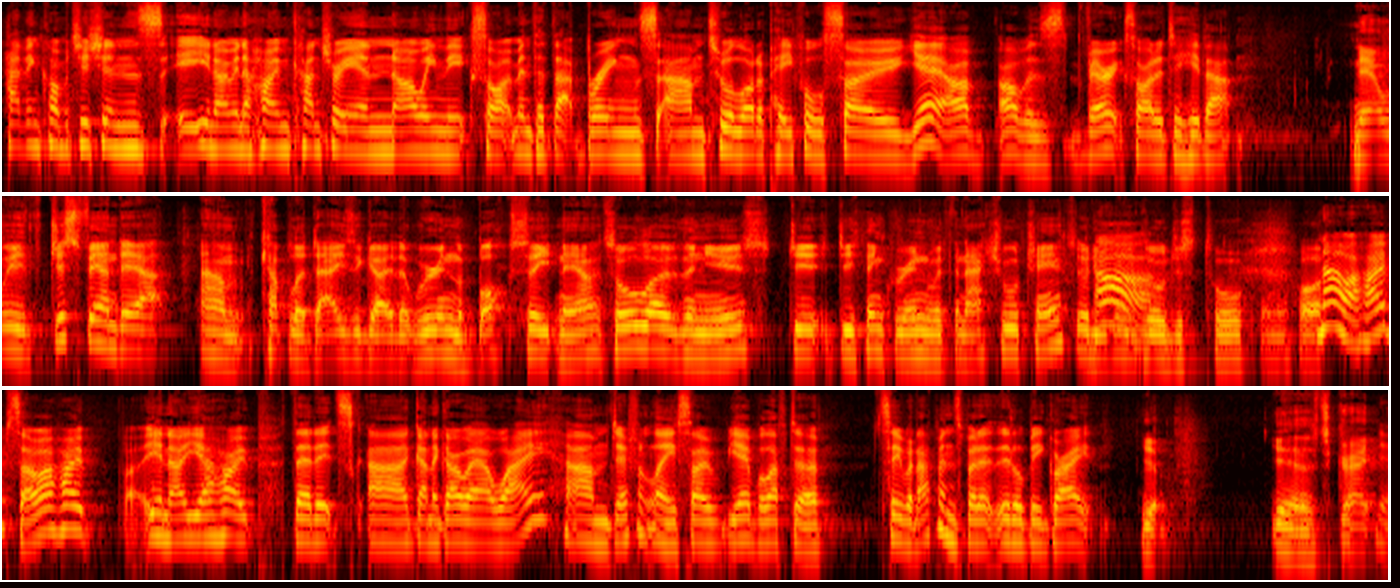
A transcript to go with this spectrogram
having competitions, you know, in a home country and knowing the excitement that that brings um, to a lot of people. So yeah, I, I was very excited to hear that. Now, we've just found out um, a couple of days ago that we're in the box seat now. It's all over the news. Do you, do you think we're in with an actual chance, or do you think it's Oh. all just talk and? No, I hope so. I hope you know you hope that it's uh, going to go our way. Um, definitely. So yeah, we'll have to see what happens, but it, it'll be great. Yeah, yeah, that's great. Yeah.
